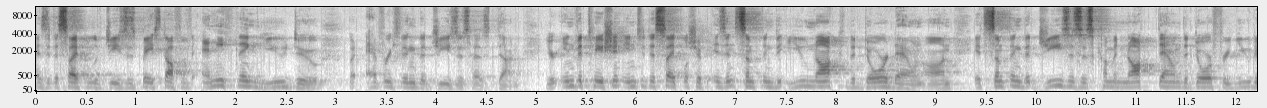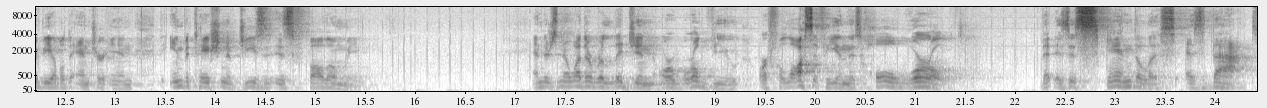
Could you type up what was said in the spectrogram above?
as a disciple of Jesus based off of anything you do, but everything that Jesus has done. Your invitation into discipleship isn't something that you knocked the door down on, it's something that Jesus has come and knocked down the door for you to be able to enter in. The invitation of Jesus is follow me. And there's no other religion or worldview or philosophy in this whole world that is as scandalous as that.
